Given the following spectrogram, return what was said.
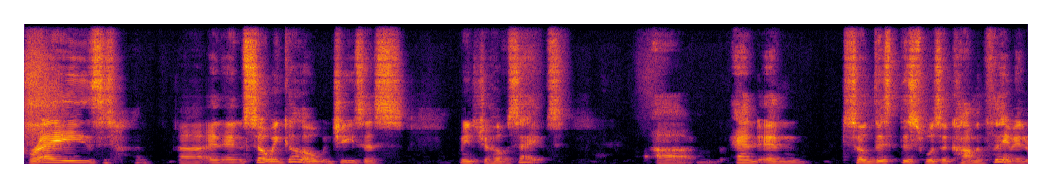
praise. Uh, and, and so we go. Jesus means Jehovah saves. Uh, and and so this this was a common theme. And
